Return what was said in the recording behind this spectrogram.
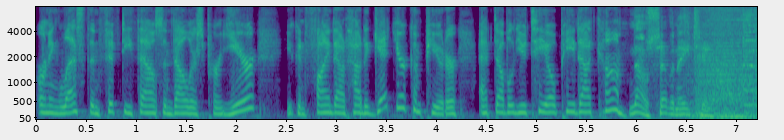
earning less than $50,000 per year. You can find out how to get your computer at WTOP.com. Now 718.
